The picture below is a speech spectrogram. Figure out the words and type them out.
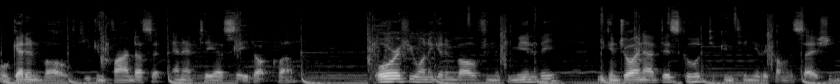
or get involved, you can find us at nftfc.club. Or if you want to get involved in the community, you can join our Discord to continue the conversation.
